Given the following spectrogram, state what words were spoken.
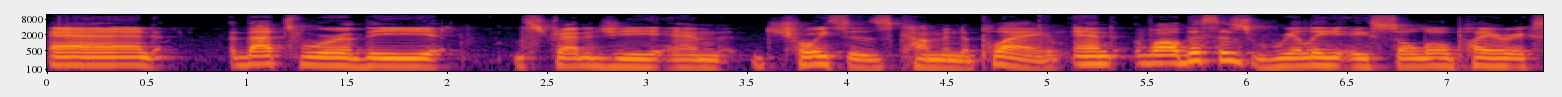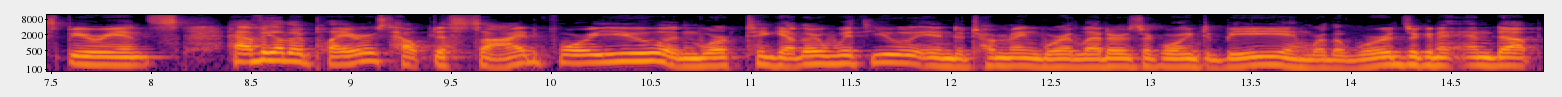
And that's where the strategy and choices come into play. And while this is really a solo player experience, having other players help decide for you and work together with you in determining where letters are going to be and where the words are going to end up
